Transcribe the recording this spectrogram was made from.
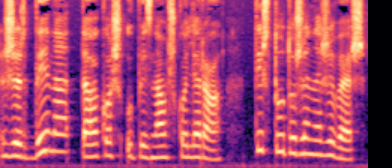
Жердина також упізнав школяра. Ти ж тут уже не живеш.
